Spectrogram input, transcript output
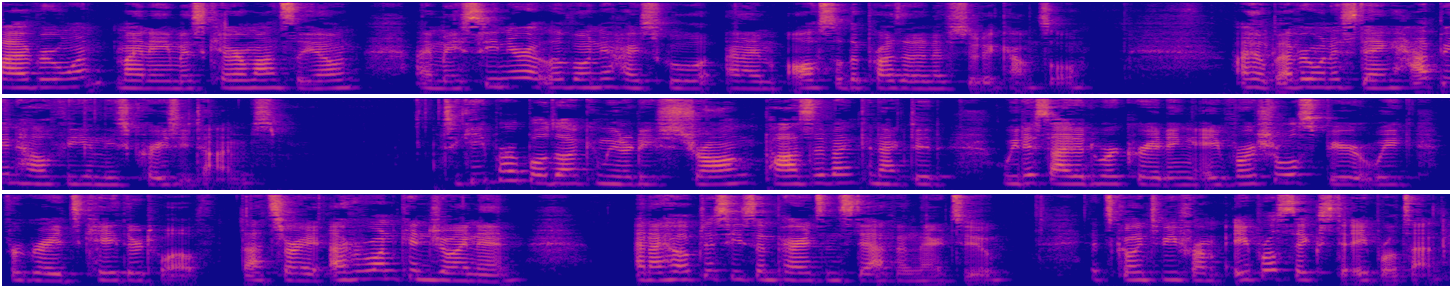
Hi everyone, my name is Kara Leon. I'm a senior at Livonia High School and I'm also the president of Student Council. I hope everyone is staying happy and healthy in these crazy times. To keep our Bulldog community strong, positive, and connected, we decided we're creating a virtual Spirit Week for grades K through 12. That's right, everyone can join in, and I hope to see some parents and staff in there too. It's going to be from April 6th to April 10th.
